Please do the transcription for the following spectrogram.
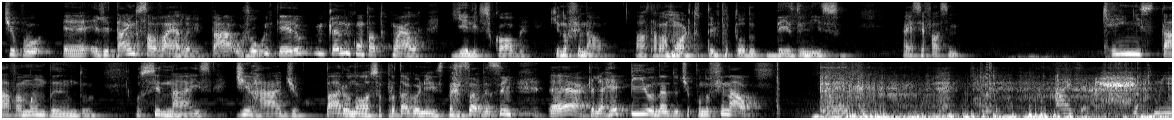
Tipo, é, ele tá indo salvar ela, ele tá o jogo inteiro entrando em contato com ela. E ele descobre que no final ela tava morta o tempo todo desde o início. Aí você fala assim: quem estava mandando os sinais de rádio para o nosso protagonista? Sabe assim? É aquele arrepio, né? Do tipo no final. Isaac, it's me.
